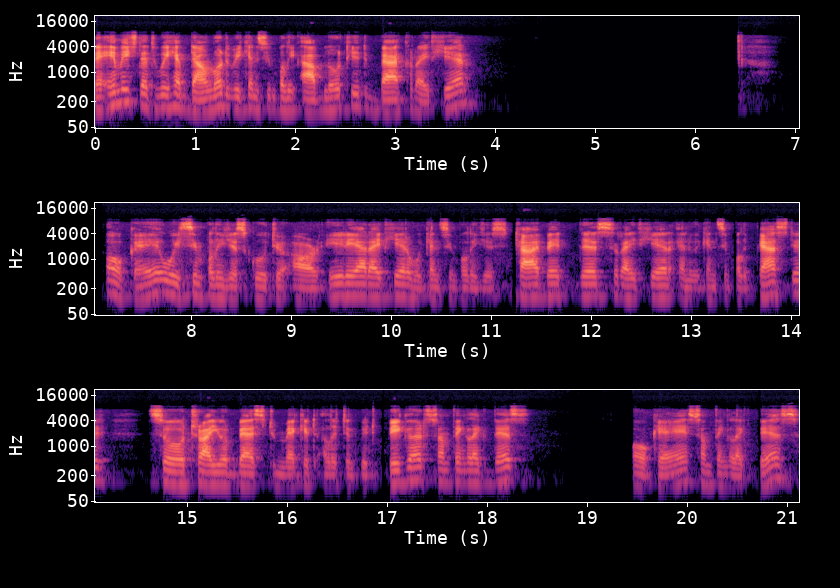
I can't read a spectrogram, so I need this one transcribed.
The image that we have downloaded we can simply upload it back right here. Okay we simply just go to our area right here. We can simply just type it this right here and we can simply paste it. So try your best to make it a little bit bigger something like this okay something like this.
